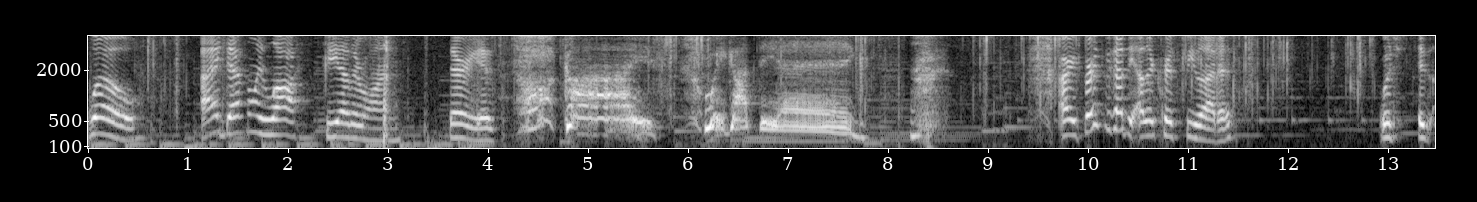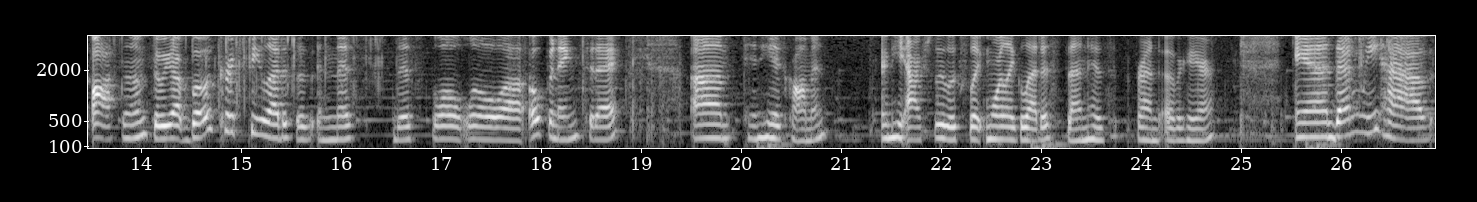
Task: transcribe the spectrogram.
Whoa, I definitely lost the other one. There he is. Guys, we got the egg. Alright, first we got the other crispy lettuce, which is awesome. So we got both crispy lettuces in this this little, little uh, opening today. Um, and he is common. And he actually looks like more like lettuce than his friend over here. And then we have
